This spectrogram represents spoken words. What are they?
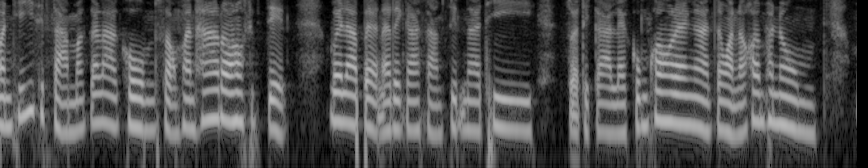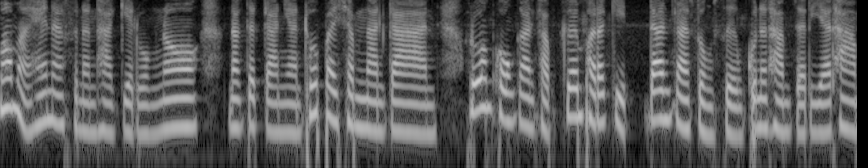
วันที่ 23 มกราคม 2567 เวลา8นาฬิกา30 นาที สวัสดิการและคุ้มครองแรงงานจังหวัดนครพนม มอบหมายให้นางสุนันทาเกียรติวงนอก นักจัดการงานทั่วไปชำนาญการ ร่วมโครงการขับเคลื่อนภารกิจ ด้านการส่งเสริมคุณธรรมจริยธรรม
